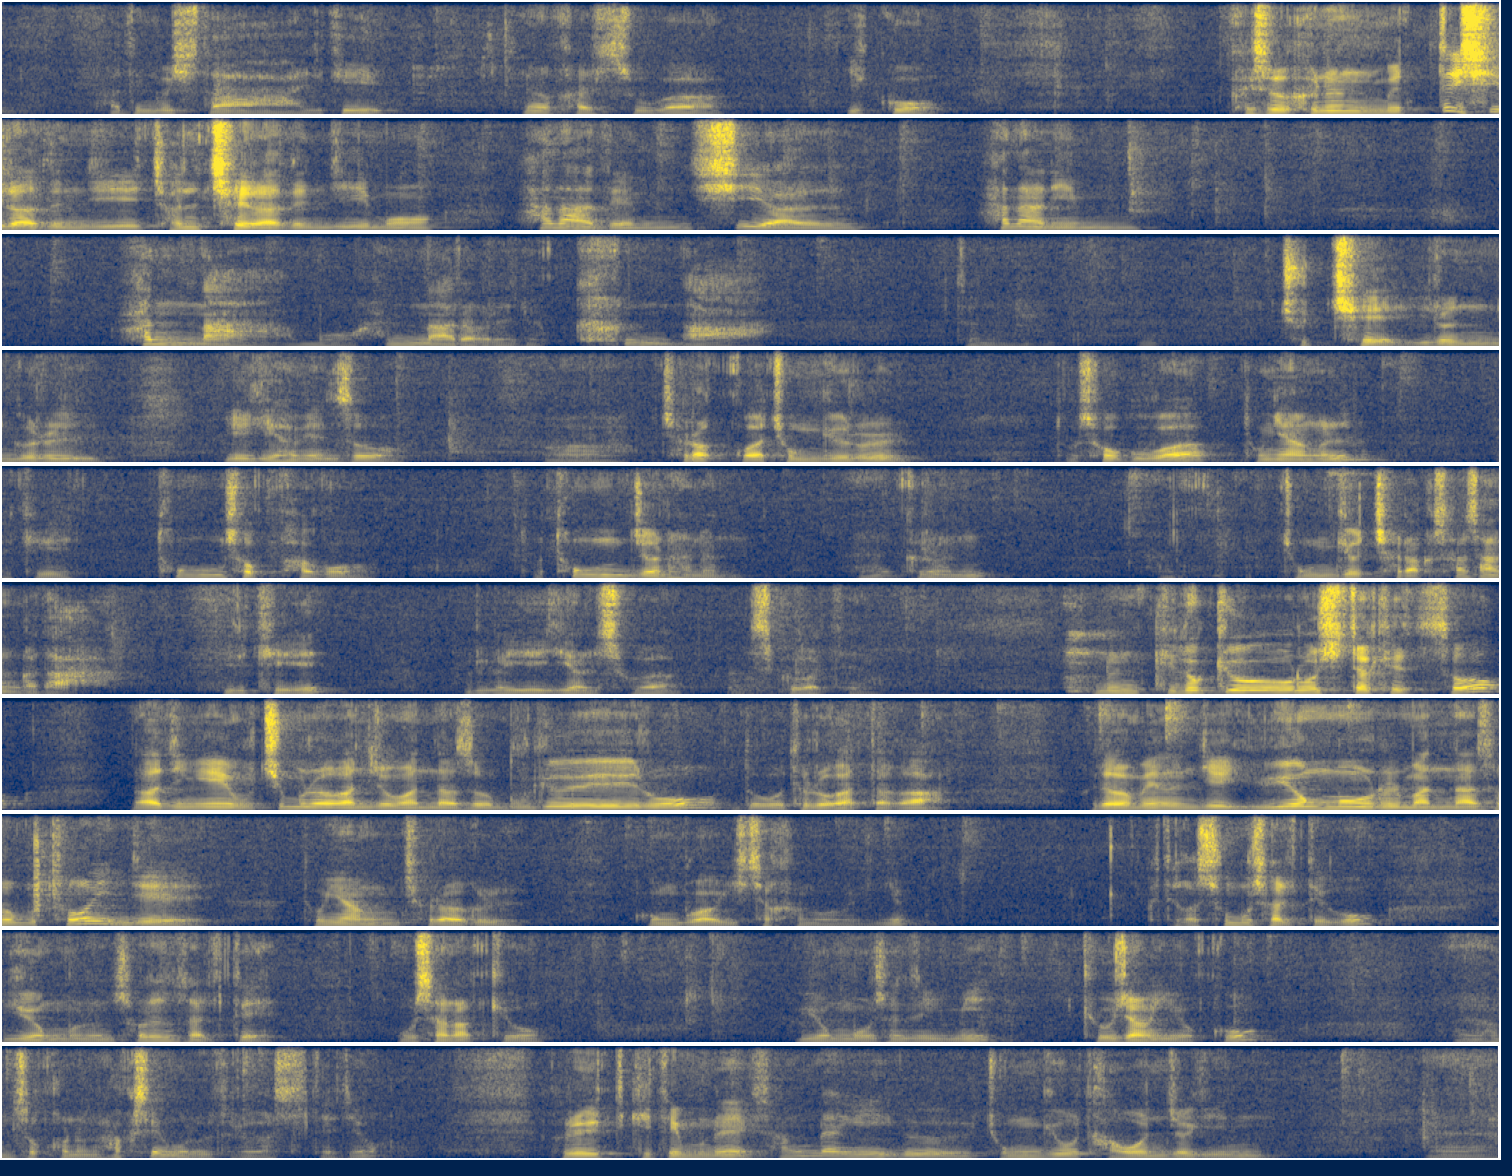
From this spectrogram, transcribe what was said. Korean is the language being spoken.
받은 것이다. 이렇게 생각할 수가 있고 그래서 그는 뭐 뜻이라든지 전체라든지 뭐 하나된 씨알 하나님 한나 뭐 한나라 그러죠. 큰나 어떤 주체 이런 거를 얘기하면서 어, 철학과 종교를 또 서구와 동양을 이렇게 통섭하고 또 통전하는 예, 그런 종교 철학 사상가다. 이렇게 우리가 얘기할 수가 있을 것 같아요. 그는 기독교로 시작해서 나중에 우치무라 간조 만나서 무교회로 또 들어갔다가 그 다음에는 이제 유영모를 만나서부터 이제 동양 철학을 공부하기 시작한 거거든요. 그때가 스무 살 때고 유영모는 서른 살때 우산학교 유영모 선생님이 교장이었고 예, 함석헌은 학생으로 들어갔을 때죠. 그렇기 때문에 상당히 그 종교 다원적인 예,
